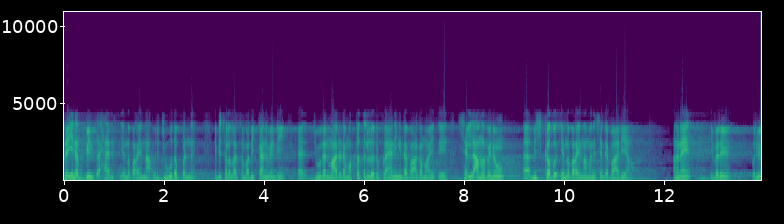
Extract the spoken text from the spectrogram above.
സൈനബ് ബിൻ ഹാരിസ് എന്ന് പറയുന്ന ഒരു ജൂത പെണ്ണ് നബി സല്ലാസ്ലം വധിക്കാൻ വേണ്ടി ജൂതന്മാരുടെ മൊത്തത്തിലുള്ള ഒരു പ്ലാനിങ്ങിന്റെ ഭാഗമായിട്ട് ഷെല്ലാമബിനു മിഷ്കബ് എന്ന് പറയുന്ന മനുഷ്യന്റെ ഭാര്യയാണ്. അങ്ങനെ ഇവർ ഒരു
